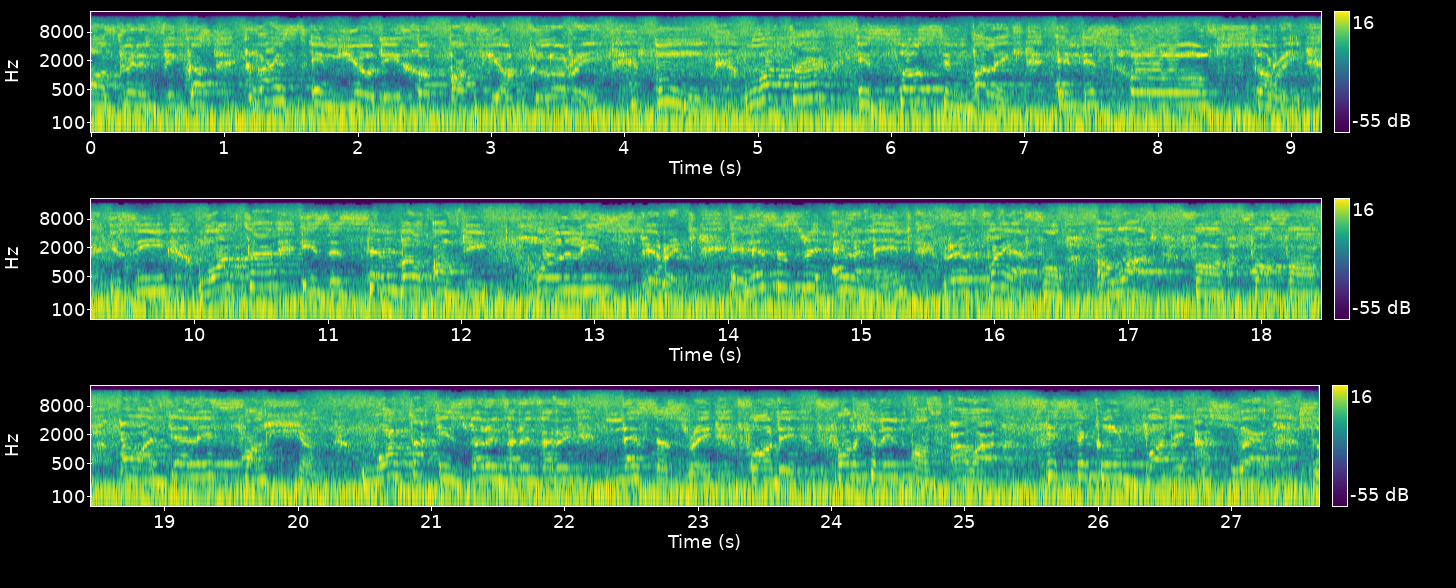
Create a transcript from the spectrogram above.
of doing it because Christ in you, the hope of your glory. Mm. Water is so symbolic in this whole story. You see, water is a symbol of the Holy Spirit, a necessary element required for a what? For for for our daily function. Water is very, very, very necessary for the functioning of our physical body as well. So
